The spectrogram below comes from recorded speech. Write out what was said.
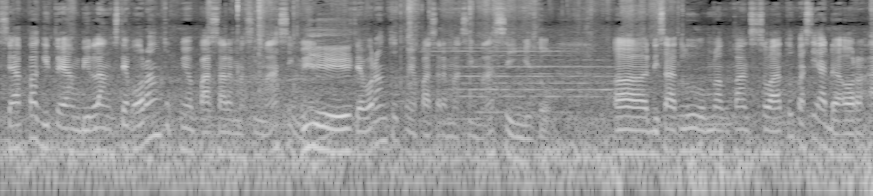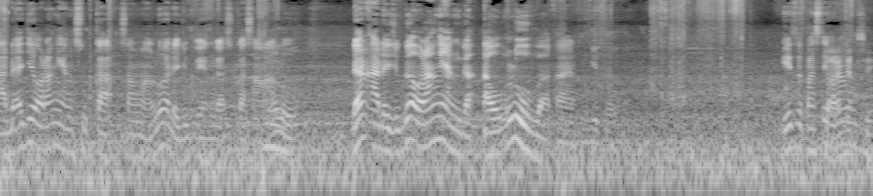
siapa gitu yang bilang setiap orang tuh punya pasar masing-masing. Iya. setiap orang tuh punya pasar masing-masing gitu Eh, di saat lu melakukan sesuatu pasti ada orang ada aja orang yang suka sama lu ada juga yang nggak suka sama Hmm. lu dan ada juga orang yang nggak tahu lu bahkan gitu. Gitu pasti Banyak orang sih.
